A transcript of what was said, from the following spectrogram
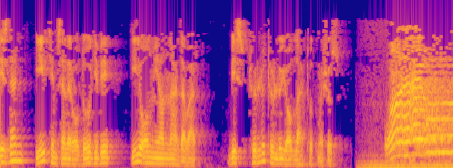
Bizden iyi kimseler olduğu gibi iyi olmayanlar da var. Biz türlü türlü yollar tutmuşuz. وَأَنَّا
